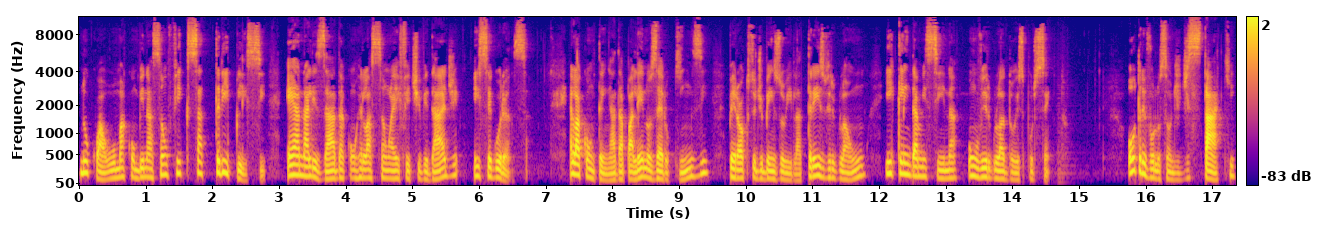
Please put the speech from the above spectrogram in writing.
no qual uma combinação fixa tríplice é analisada com relação à efetividade e segurança. Ela contém adapaleno 0,15, peróxido de benzoíla 3,1 e clindamicina 1,2%. Outra evolução de destaque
